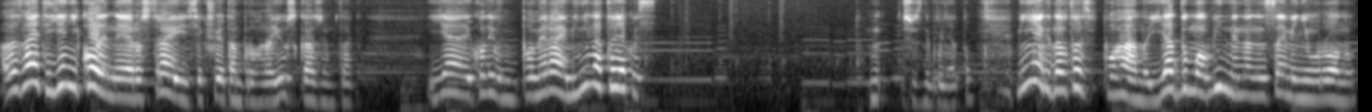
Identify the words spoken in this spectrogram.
Але знаєте, я ніколи не розстраююсь, якщо я там програю, скажімо так. Я коли помираю, мені на то якось... Щось непонятно. Мені як на то погано. Я думав, він не нанесе мені урону.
